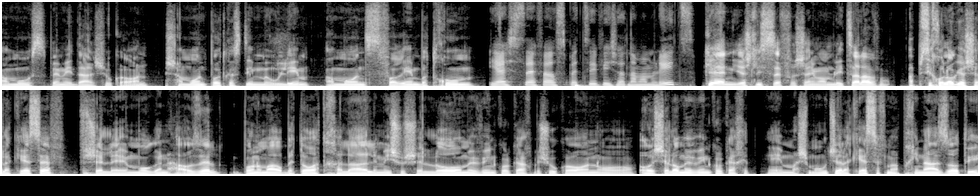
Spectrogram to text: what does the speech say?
עמוס במידע על שוק ההון. יש המון פודקאסטים מעולים, המון ספרים בתחום. יש ספר ספציפי שאתה ממליץ? כן, יש לי ספר שאני ממליץ עליו. הפסיכולוגיה של הכסף, של אה, מורגן האוזל. בוא נאמר, בתור התחלה למישהו שלא מבין כל כך בשוק ההון, או, או שלא מבין כל כך את אה, משמעות של הכסף מהבחינה הזאתי,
